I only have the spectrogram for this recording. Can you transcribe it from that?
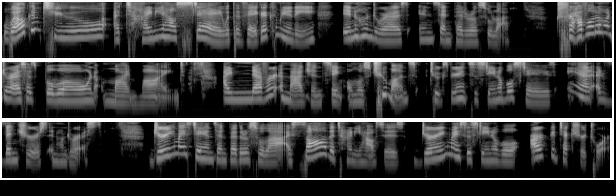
Welcome to a tiny house stay with the Vega community in Honduras in San Pedro Sula. Travel to Honduras has blown my mind. I never imagined staying almost two months to experience sustainable stays and adventures in Honduras. During my stay in San Pedro Sula, I saw the tiny houses during my sustainable architecture tour.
